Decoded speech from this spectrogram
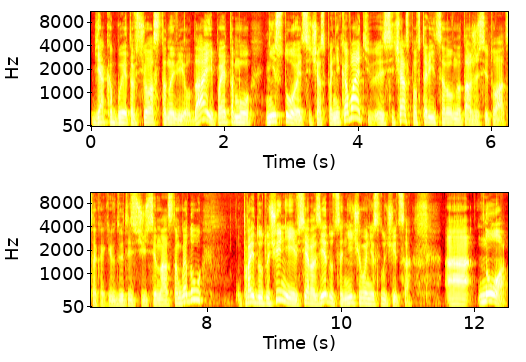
якобы это все остановил, да, и поэтому не стоит сейчас паниковать. Сейчас повторится ровно та же ситуация, как и в 2017 году пройдут учения и все разъедутся, ничего не случится. А, но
